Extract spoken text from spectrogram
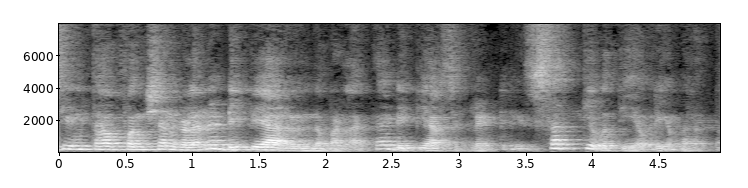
ಸಿ ಇಂತಹ ಫಂಕ್ಷನ್ಗಳನ್ನು ಡಿ ಪಿ ಆರಿಂದ ಮಾಡಲಾಗ್ತದೆ D P R secretary Satyavati ಅವರಿಗೆ ಬರುತ್ತೆ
